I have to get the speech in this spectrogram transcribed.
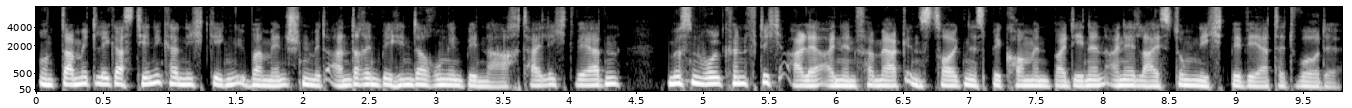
Und damit Legastheniker nicht gegenüber Menschen mit anderen Behinderungen benachteiligt werden, müssen wohl künftig alle einen Vermerk ins Zeugnis bekommen, bei denen eine Leistung nicht bewertet wurde.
